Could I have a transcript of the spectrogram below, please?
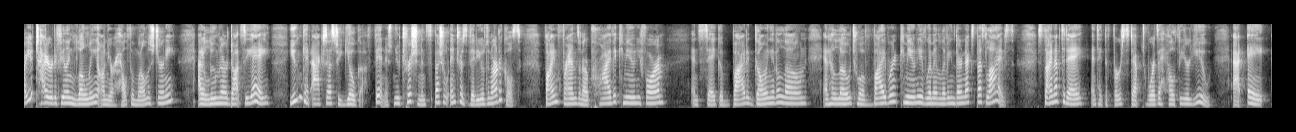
Are you tired of feeling lonely on your health and wellness journey? At Alumnor.ca, you can get access to yoga, fitness, nutrition, and special interest videos and articles. Find friends in our private community forum and say goodbye to going it alone and hello to a vibrant community of women living their next best lives. Sign up today and take the first step towards a healthier you at A-L-U-M-N-O-R.ca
